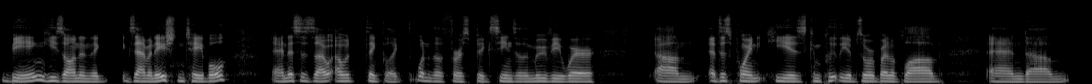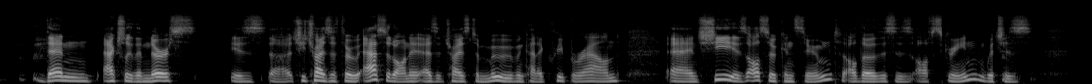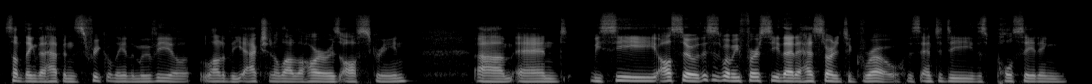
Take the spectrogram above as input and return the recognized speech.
being. He's on an examination table, and this is I, I would think like one of the first big scenes of the movie where, um, at this point, he is completely absorbed by the blob, and um, then actually the nurse is uh, she tries to throw acid on it as it tries to move and kind of creep around, and she is also consumed. Although this is off screen, which is something that happens frequently in the movie. A lot of the action, a lot of the horror is off screen. Um, and we see also this is when we first see that it has started to grow. This entity, this pulsating.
